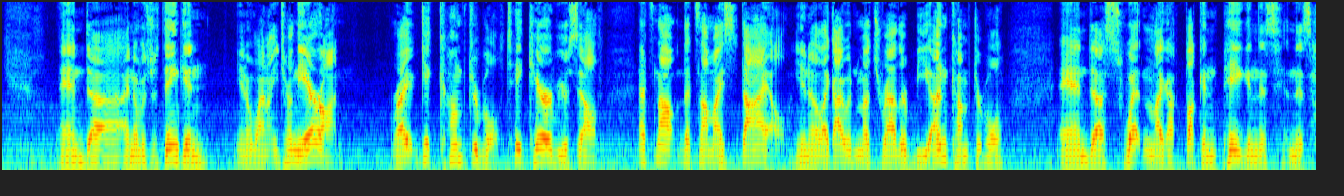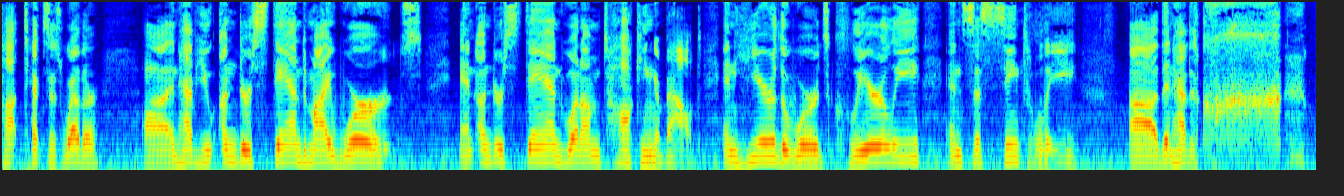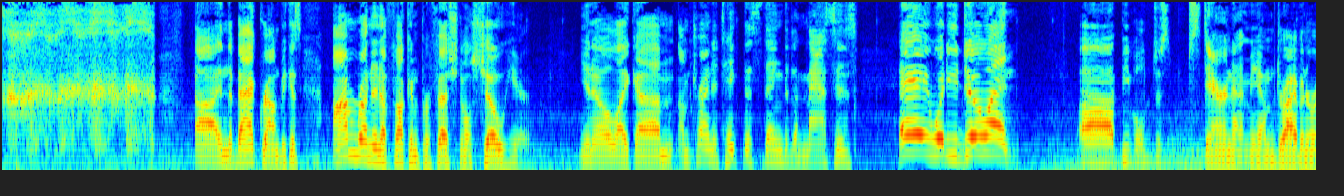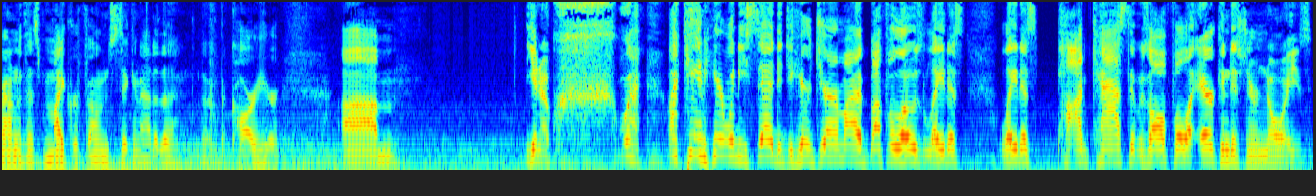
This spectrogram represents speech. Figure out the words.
and uh, I know what you're thinking. You know, why don't you turn the air on? Right? Get comfortable. Take care of yourself. That's not that's not my style. You know, like I would much rather be uncomfortable and uh, sweating like a fucking pig in this in this hot Texas weather, uh, and have you understand my words and understand what I'm talking about and hear the words clearly and succinctly, uh, than have this. Uh, in the background because I'm running a fucking professional show here. You know, like um, I'm trying to take this thing to the masses. Hey, what are you doing? Uh, people just staring at me. I'm driving around with this microphone sticking out of the, the, the car here. Um, you know, I can't hear what he said. Did you hear Jeremiah Buffalo's latest latest podcast? It was all full of air conditioner noise.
